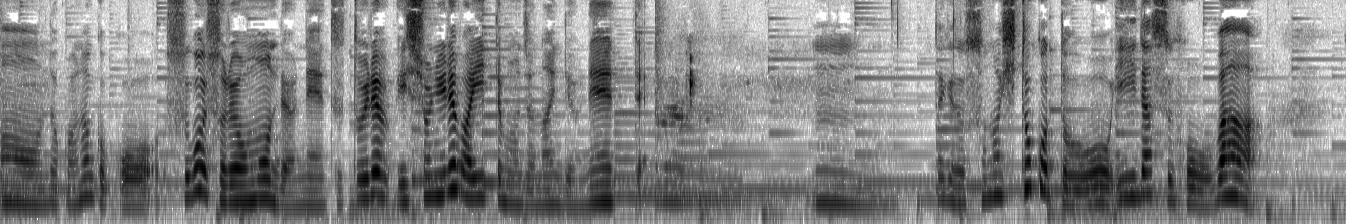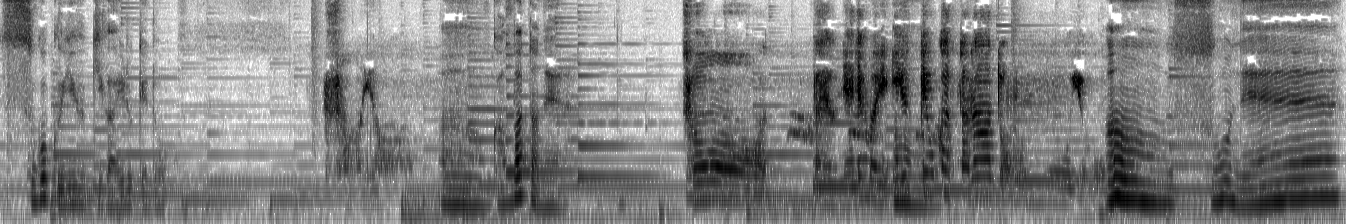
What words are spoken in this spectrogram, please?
うんうんうん。だからなんかこうすごいそれを思うんだよね。ずっといれ一緒にいればいいってもんじゃないんだよねって。うんうん、だけどその一言を言い出す方はすごく勇気がいるけど、そうよ。うん、頑張ったね。そうだよね。でも言ってよかったなと思うよ、うん、そうね。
